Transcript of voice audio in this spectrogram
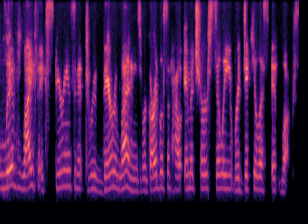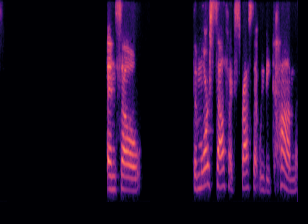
live life experiencing it through their lens, regardless of how immature, silly, ridiculous it looks. And so, the more self expressed that we become,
